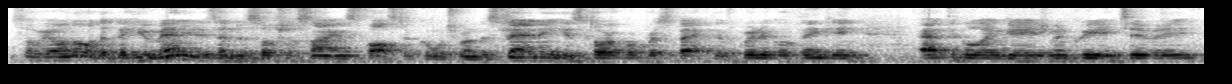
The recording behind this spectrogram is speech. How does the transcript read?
so we all know that the humanities and the social science foster cultural understanding, historical perspective, critical thinking, ethical engagement, creativity,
